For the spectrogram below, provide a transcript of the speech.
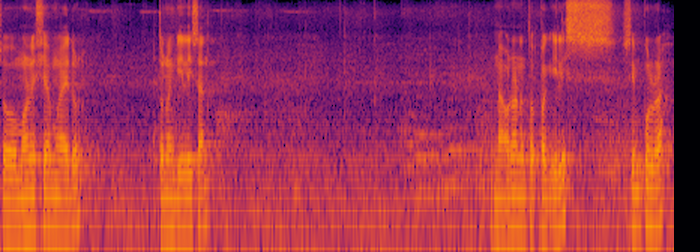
so mo na siya mga idol. Ito nang gilisan. Nauna na to pag ilis simple ra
